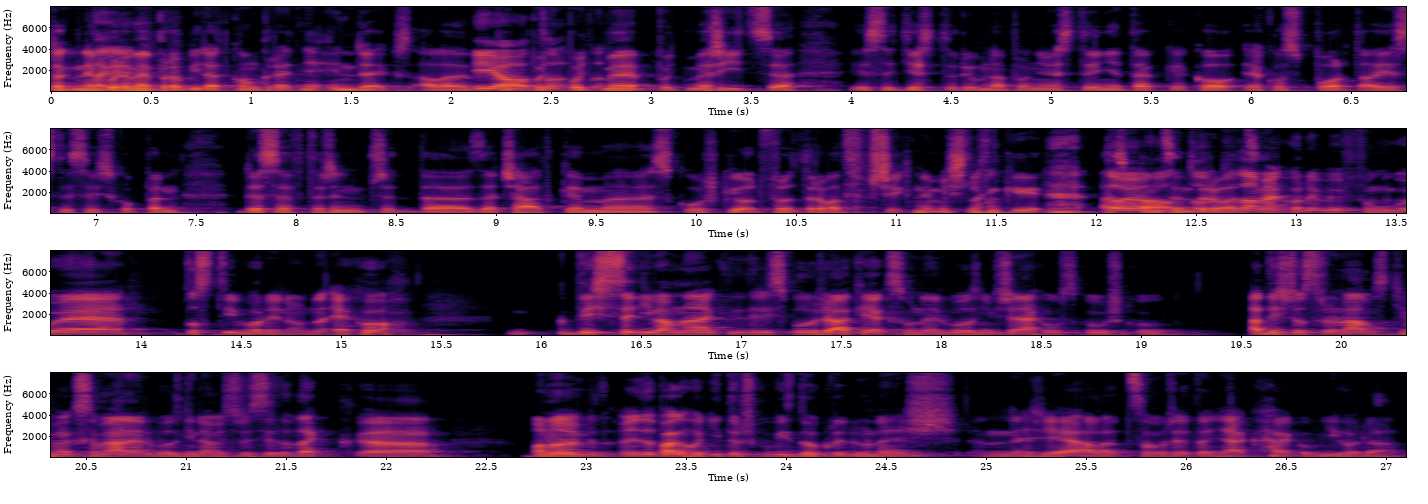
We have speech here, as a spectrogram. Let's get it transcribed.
Tak nebudeme tak probírat konkrétně index, ale Jo, pojď, to- pojďme, pojďme říct, jestli tě studium naplňuje stejně tak jako, jako sport a jestli jsi schopen 10 vteřin před eh, začátkem eh, zkoušky odfiltrovat všechny myšlenky a to jo, to, skoncentrovat to tam jako kdyby funguje to z té vody, no. Jako, když se dívám na některé spolužáky, jak jsou nervózní před nějakou zkoušku a když to srovnám s tím, jak jsem já nervózní na mistrovství, tak uh, ono mě to pak hodí trošku víc do klidu, než, než je, ale samozřejmě to je nějaká jako výhoda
